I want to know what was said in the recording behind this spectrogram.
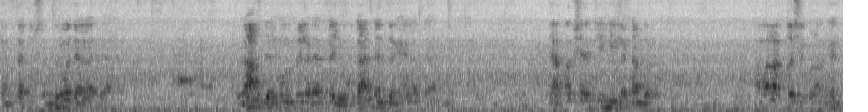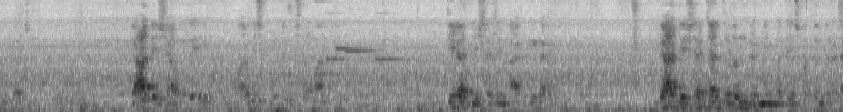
त्यांचा तो संदर्भ द्यायला तयार राम जन्मभूमी लढ्यातलं योगदान त्यांचं घ्यायला तयार नाही. त्या पक्षाची ही लटांबर आम्हाला अक्कल शिकवणार का हिंदुत्वाची या देशामध्ये बावीस कोटी मुसलमान आहेत. ते या देशाचे नागरिक आहेत. या देशाच्या जडणघडणीमध्ये स्वातंत्र्य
